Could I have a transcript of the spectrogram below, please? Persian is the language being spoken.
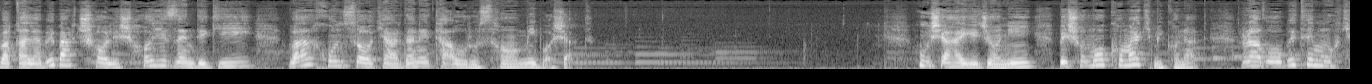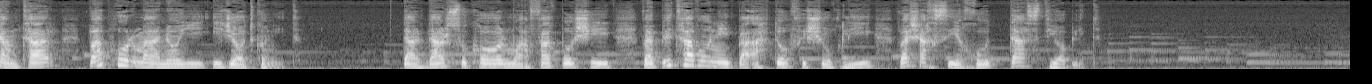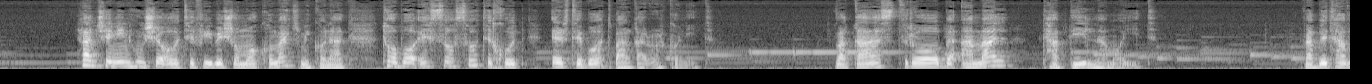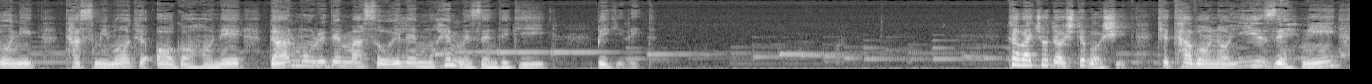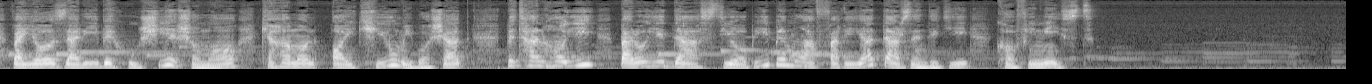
و غلبه بر چالش های زندگی و خونسا کردن تعارض ها می باشد. هوش هیجانی به شما کمک می کند روابط محکمتر و پرمعنایی ایجاد کنید. در درس و کار موفق باشید و بتوانید به اهداف شغلی و شخصی خود دست یابید. همچنین هوش عاطفی به شما کمک می کند تا با احساسات خود ارتباط برقرار کنید و قصد را به عمل تبدیل نمایید. و بتوانید تصمیمات آگاهانه در مورد مسائل مهم زندگی بگیرید. توجه داشته باشید که توانایی ذهنی و یا ضریب هوشی شما که همان IQ می باشد به تنهایی برای دستیابی به موفقیت در زندگی کافی نیست.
